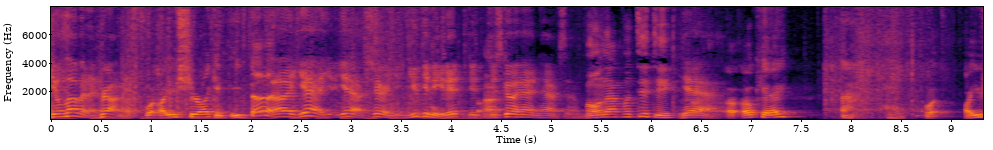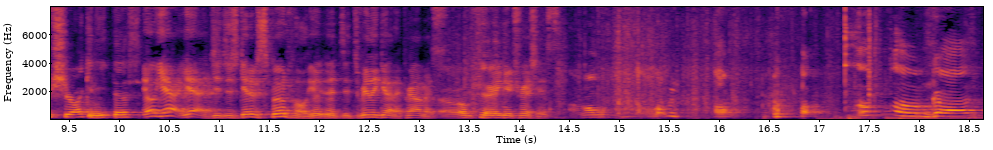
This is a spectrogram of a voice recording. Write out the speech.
you'll love it, I promise. What, are you sure I can eat that? Uh, yeah, yeah, sure. y- You can eat it. J- Just go ahead and have some. Bon appetit. Yeah. Uh, okay. Uh, what? Are you sure I can eat this? Oh yeah, yeah. j- Just get a spoonful. It's it's really good, I promise. Okay. Very nutritious. Oh, oh, oh Oh god!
